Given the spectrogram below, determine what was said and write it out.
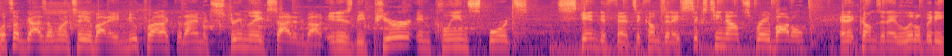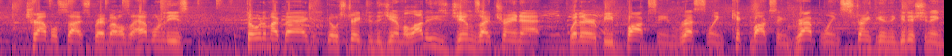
What's up guys? I want to tell you about a new product that I am extremely excited about. It is the Pure and Clean Sports Skin Defense. It comes in a 16 ounce spray bottle and it comes in a little bitty travel size spray bottles. I have one of these, throw it in my bag, go straight to the gym. A lot of these gyms I train at, whether it be boxing, wrestling, kickboxing, grappling, strength and conditioning,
